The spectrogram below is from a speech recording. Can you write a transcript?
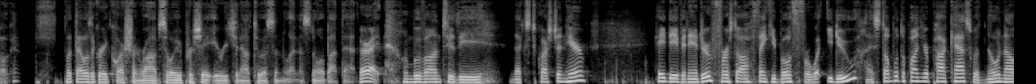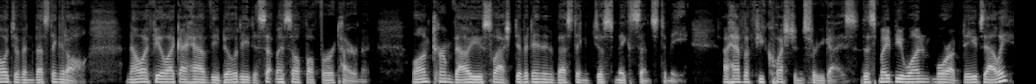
Okay. But that was a great question, Rob. So we appreciate you reaching out to us and letting us know about that. All right. We'll move on to the next question here. Hey, David Andrew. First off, thank you both for what you do. I stumbled upon your podcast with no knowledge of investing at all. Now I feel like I have the ability to set myself up for retirement. Long-term value slash dividend investing just makes sense to me. I have a few questions for you guys. This might be one more up Dave's alley.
